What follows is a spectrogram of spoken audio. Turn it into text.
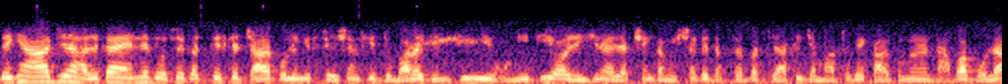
देखिए, आज हल्का एन ए दो सौ इकतीस के चार पोलिंग स्टेशन की दोबारा गिनती होनी थी और रीजनल इलेक्शन कमिश्नर के दफ्तर पर सियासी जमातों के कारकुनों ने धावा बोला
